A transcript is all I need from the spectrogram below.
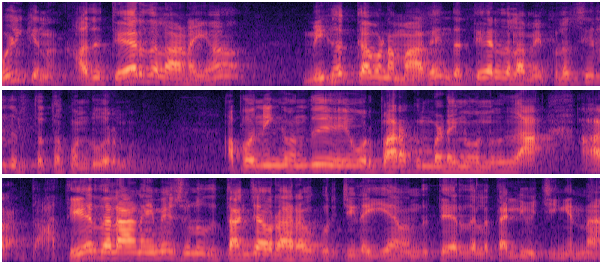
ஒழிக்கணும். அது தேர்தல் ஆணையம் மிக கவனமாக இந்த தேர்தல் அமைப்பில் சீர்திருத்தத்தை கொண்டு வரணும். அப்போ நீங்கள் வந்து ஒரு பறக்கும் படைன்னு ஒன்று வந்து தேர்தல் ஆணையமே சொல்லுது தஞ்சாவூர் அரவக்குறிச்சியில் ஏன் வந்து தேர்தலை தள்ளி வச்சிங்கன்னா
